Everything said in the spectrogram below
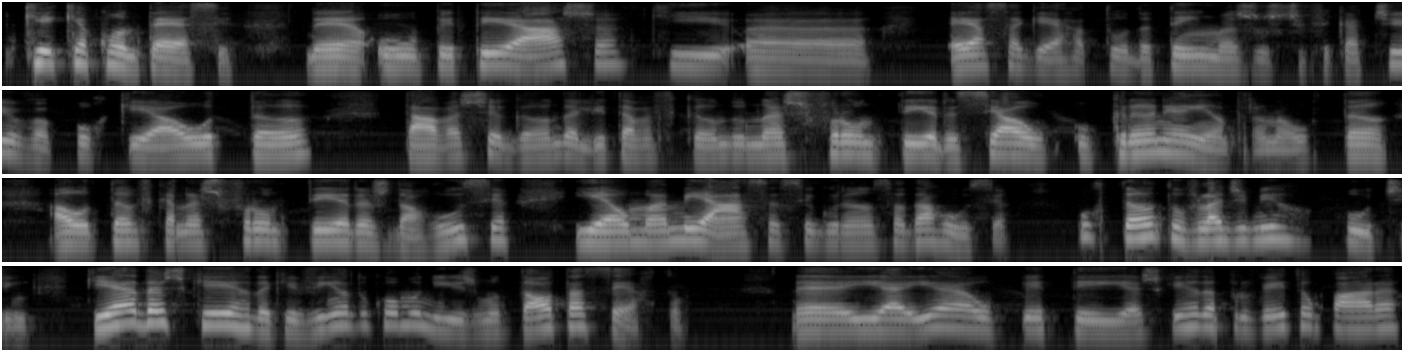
o que, que acontece? Né? O PT acha que uh, essa guerra toda tem uma justificativa porque a OTAN estava chegando ali, estava ficando nas fronteiras. Se a Ucrânia entra na OTAN, a OTAN fica nas fronteiras da Rússia e é uma ameaça à segurança da Rússia. Portanto, Vladimir Putin, que é da esquerda, que vinha do comunismo, tal, tá certo. Né? E aí é, o PT e a esquerda aproveitam para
